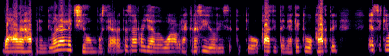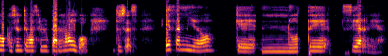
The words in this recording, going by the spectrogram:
vos habrás aprendido la lección, vos te habrás desarrollado, vos habrás crecido y si te equivocas y tenías que equivocarte, esa equivocación te va a servir para algo. Entonces, ese miedo que no te cierre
